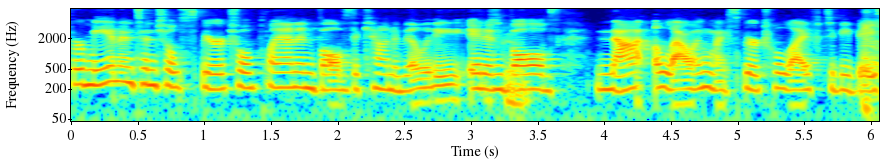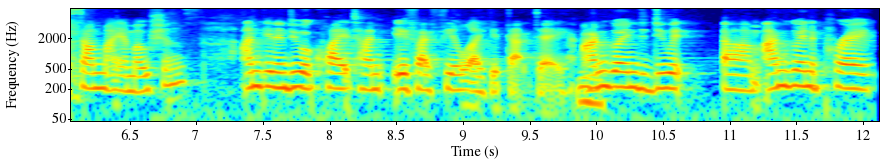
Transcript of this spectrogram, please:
For me, an intentional spiritual plan involves accountability. It That's involves good. not allowing my spiritual life to be based on my emotions. I'm going to do a quiet time if I feel like it that day. Mm. I'm going to do it um, I'm going to pray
